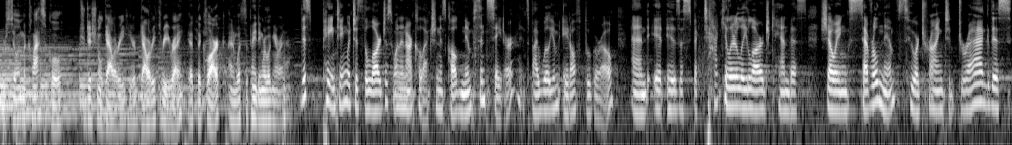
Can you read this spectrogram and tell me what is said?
We're still in the classical traditional gallery here, Gallery 3, right? At the Clark. And what's the painting we're looking at right now? This painting, which is the largest one in our collection, is called Nymphs and Satyr. It's by William Adolphe Bouguereau, and it is a spectacularly large canvas showing several nymphs who are trying to drag this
